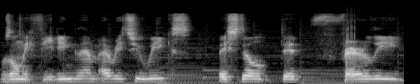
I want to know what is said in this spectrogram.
was only feeding them every two weeks, they still did fairly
